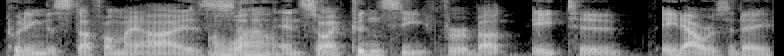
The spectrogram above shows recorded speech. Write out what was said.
putting this stuff on my eyes Oh, wow. and so i couldn't see for about eight to eight hours a day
